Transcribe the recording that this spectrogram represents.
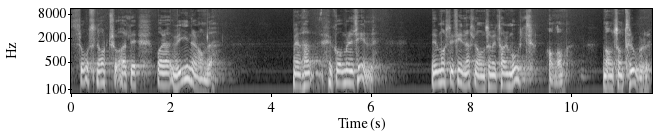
så snart så att det bara viner om det. Men han, hur kommer det till? Det måste finnas någon som tar emot honom. Någon som tror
